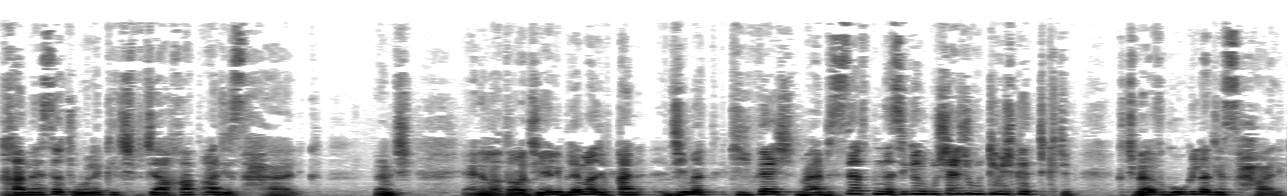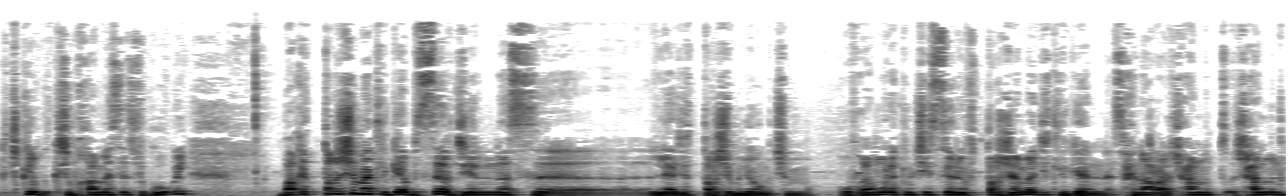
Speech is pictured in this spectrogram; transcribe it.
خماسات ولا كتبتيها خطا غادي يصحها لك. فهمتي يعني الهضرة ديالي بلا ما نبقى ديما كيفاش مع بزاف الناس كنقول شي حاجة كيفاش كتكتب. كتبها في جوجل غادي يصحها لك. كتب خماسات في جوجل. باغي ترجم تلقى بزاف ديال الناس آه، اللي غادي ترجم لهم تما. و vraiment إلا كنتي sérieux في الترجمة غادي تلقى الناس. حنا راه شحال من شحال من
